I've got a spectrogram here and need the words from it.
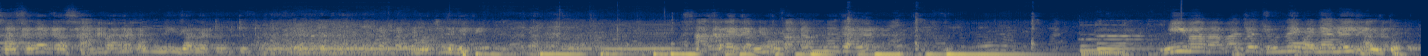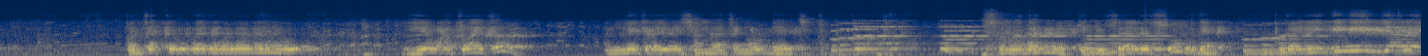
सासऱ्याचा सातबारा करून नाही जाळत मतलब सासऱ्याच्या नोका करून न मी मा बाबाच्या जुने बन्यानही घालतो. पंच्याहत्तर रुपयाचा बन्यान आहे ना भाऊ. हे वाचवायचं आणि लेकराईला शंभराची नोट द्यायची. समाधान भेटते दुसऱ्याला सुख द्या. दही दीप जले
